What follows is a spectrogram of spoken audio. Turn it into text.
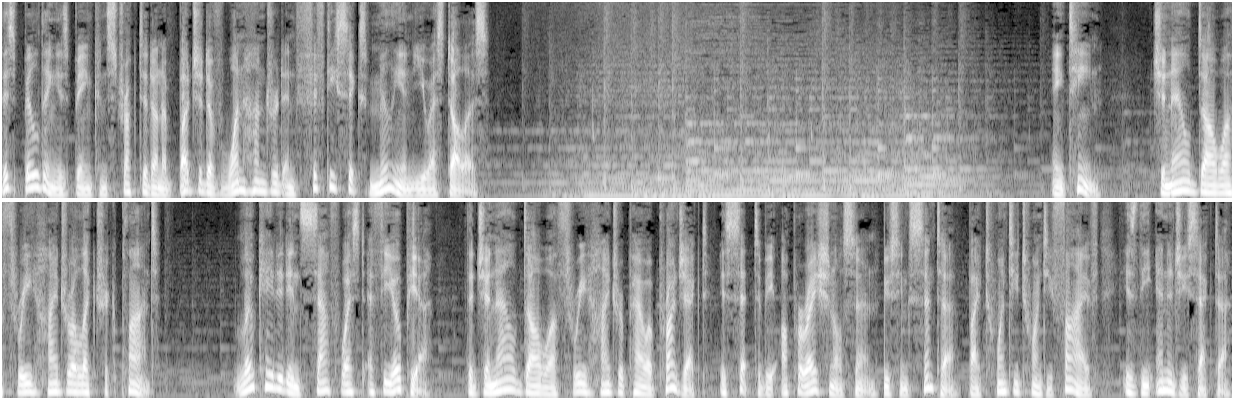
this building is being constructed on a budget of 156 million US dollars. Eighteen, Genale Dawa 3 Hydroelectric Plant. Located in southwest Ethiopia, the Genale Dawa 3 hydropower project is set to be operational soon. Producing center by 2025 is the energy sector.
